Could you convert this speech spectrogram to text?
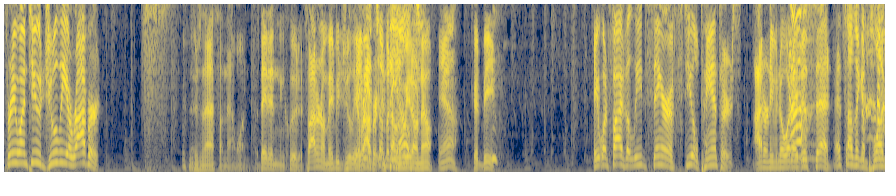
312, Julia Robert. There's an S on that one, but they didn't include it. So I don't know. Maybe Julia Maybe it's Robert is somebody someone we don't know. Yeah. Could be. 815, the lead singer of Steel Panthers. I don't even know what I just said. That sounds like a plug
